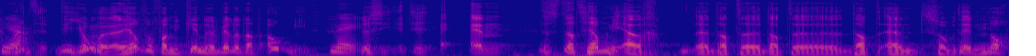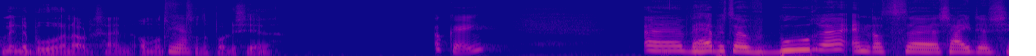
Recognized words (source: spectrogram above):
Ja. Maar het- die jongeren, heel veel van die kinderen willen dat ook niet. Nee, Dus, het is, en, dus dat is helemaal niet erg. eh, dat, eh, dat, dat en zo meteen nog minder boeren nodig zijn om het Ja. voedsel te produceren. oké. Eh, we hebben het over boeren en dat eh, zij dus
